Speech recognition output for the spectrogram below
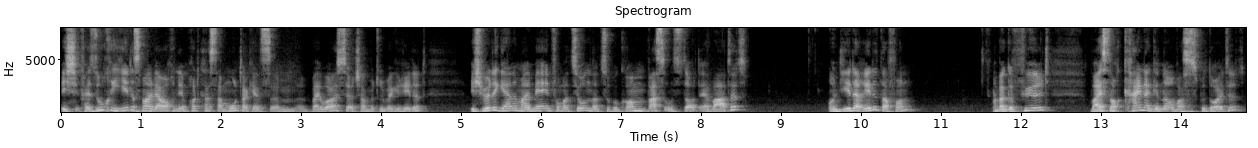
ich versuche jedes Mal, wir haben auch in dem Podcast am Montag jetzt ähm, bei World Search haben wir drüber geredet, ich würde gerne mal mehr Informationen dazu bekommen, was uns dort erwartet. Und jeder redet davon. Aber gefühlt weiß noch keiner genau, was es bedeutet.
